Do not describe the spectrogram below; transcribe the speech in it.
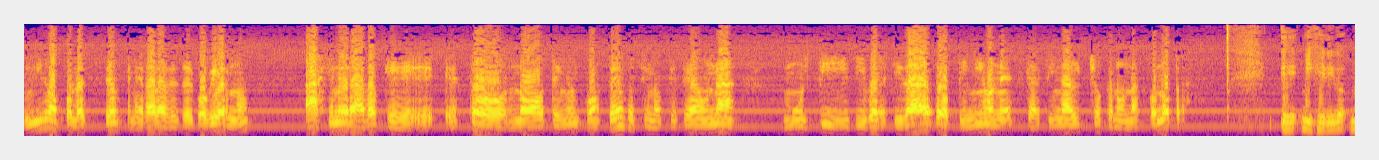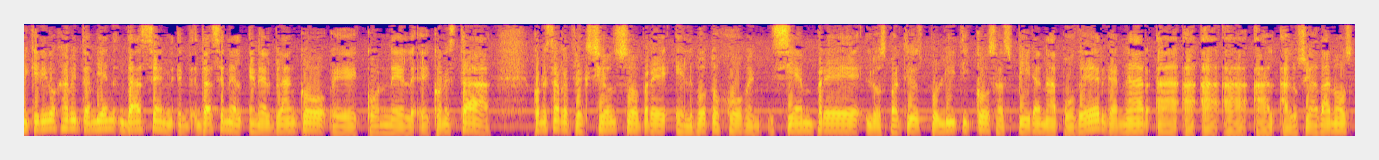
misma polarización generada desde el gobierno ha generado que esto no tenga un consenso, sino que sea una multidiversidad de opiniones que al final chocan unas con otras. Eh, mi querido mi querido Javi también das en das en el en el blanco eh, con el eh, con esta con esta reflexión sobre el voto joven. Siempre los partidos políticos aspiran a poder ganar a, a, a, a los ciudadanos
